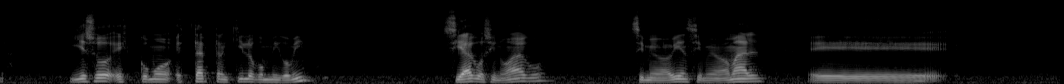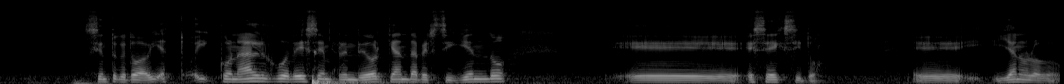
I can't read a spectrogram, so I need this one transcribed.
Ya. Y eso es como estar tranquilo conmigo mismo. Si hago, si no hago, si me va bien, si me va mal. Eh, siento que todavía estoy con algo de ese emprendedor que anda persiguiendo eh, ese éxito. Eh, y ya no, lo,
